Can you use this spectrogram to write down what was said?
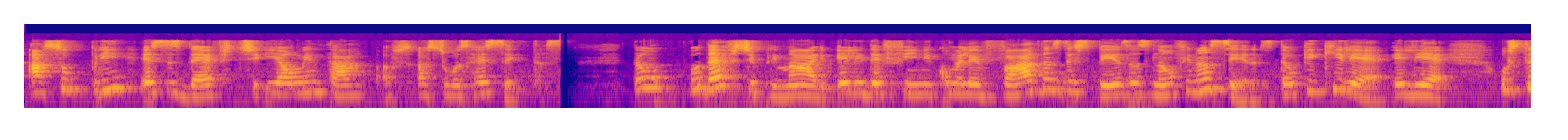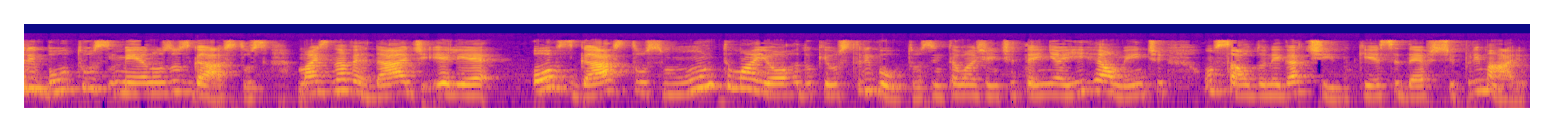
a suprir esses déficits e aumentar as, as suas receitas. Então, o déficit primário, ele define como elevadas despesas não financeiras. Então, o que, que ele é? Ele é os tributos menos os gastos, mas, na verdade, ele é os gastos muito maior do que os tributos. Então, a gente tem aí realmente um saldo negativo, que é esse déficit primário.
